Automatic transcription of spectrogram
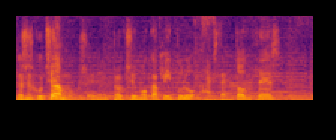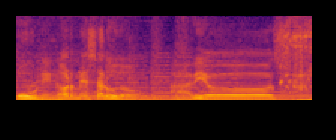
Nos escuchamos en el próximo capítulo. Hasta entonces, un enorme saludo. Adiós.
